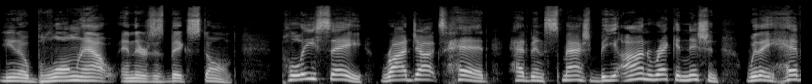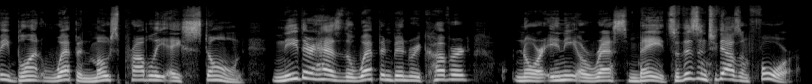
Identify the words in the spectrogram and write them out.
you know, blown out, and there's this big stone. Police say Rajak's head had been smashed beyond recognition with a heavy blunt weapon, most probably a stone. Neither has the weapon been recovered nor any arrests made. So this is in 2004.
